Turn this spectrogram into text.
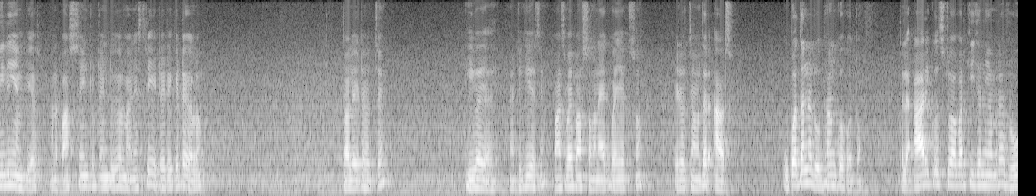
মিলি অ্যাম্পিয়ার মানে পাঁচশো into ten to the power minus three এটা এটা কেটে গেল। তাহলে এটা হচ্ছে ভি বাই আই হ্যাঁ ঠিকই আছে। পাঁচ বাই পাঁচশো মানে এক বাই একশো, এটা হচ্ছে আমাদের আর উপাদানের রোধাঙ্ক কত? তাহলে আর ইকুয়ালস টু আবার কী জানি আমরা? Rho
